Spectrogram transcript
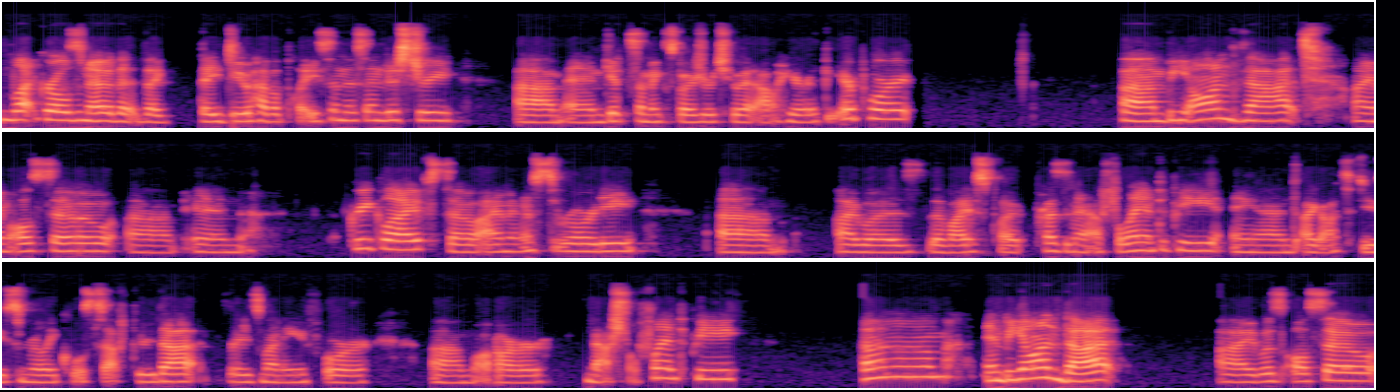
let girls know that they, they do have a place in this industry um, and get some exposure to it out here at the airport. Um, beyond that, I am also um, in Greek life, so I'm in a sorority. Um, I was the vice president of philanthropy, and I got to do some really cool stuff through that, raise money for um, our national philanthropy. Um, and beyond that, I was also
